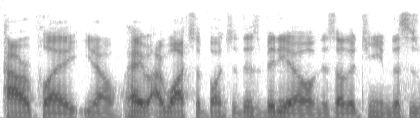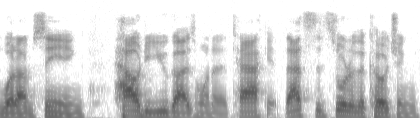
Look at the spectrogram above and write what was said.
power play, you know, hey, I watched a bunch of this video on this other team. This is what I'm seeing. How do you guys want to attack it? That's the sort of the coaching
